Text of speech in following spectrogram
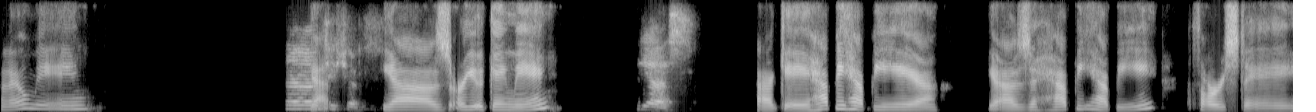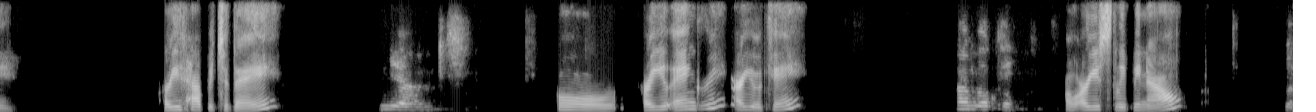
Hello, Ming. Hello, Yeah. teacher. Yes. Are you okay, Ming? Yes. Okay. Happy, happy. Yes. Happy, happy Thursday. Are you happy today? Yeah. Oh, are you angry? Are you okay? I'm okay. Oh, are you sleepy now? No.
